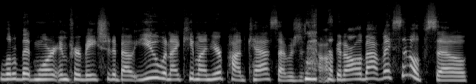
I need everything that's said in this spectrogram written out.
a little bit more information about you? When I came on your podcast, I was just talking all about myself. So,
